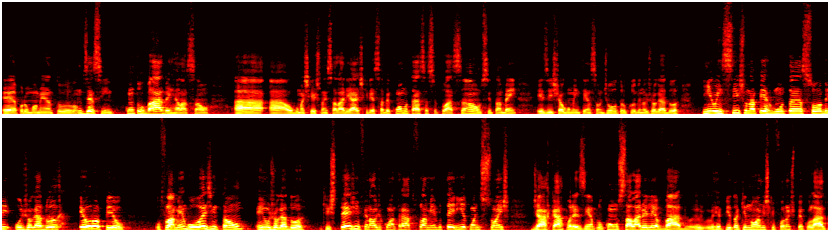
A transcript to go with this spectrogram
é, por um momento, vamos dizer assim, conturbado em relação a, a, algumas questões salariais. Queria saber como está essa situação, se também existe alguma intenção de outro clube no jogador. E eu insisto na pergunta sobre o jogador europeu. O Flamengo hoje, então, em um jogador que esteja em final de contrato, o Flamengo teria condições de arcar, por exemplo, com um salário elevado. Eu, eu repito aqui nomes que foram especulados,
